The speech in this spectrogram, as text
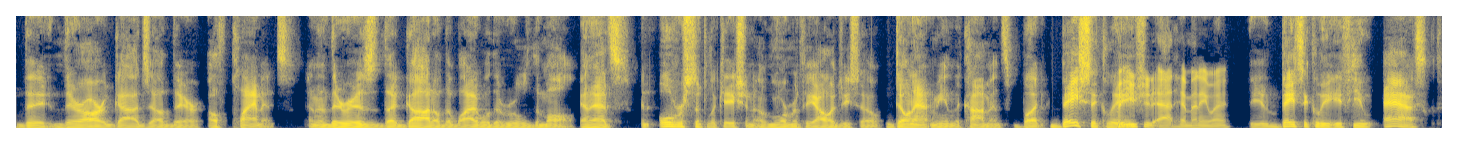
the there are gods out there of planets, and then there is the God of the Bible that rules them all, and that's an oversimplification of Mormon theology. So don't at me in the comments, but basically, But you should at him anyway. basically, if you asked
